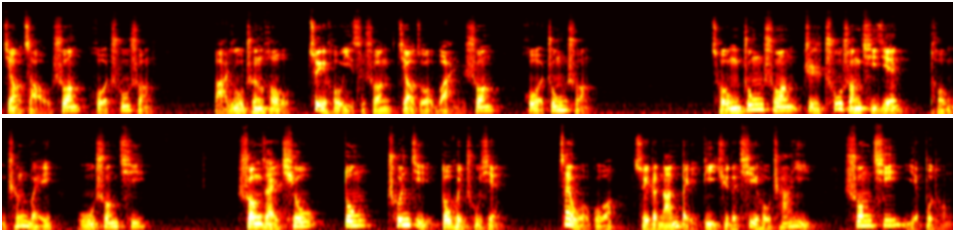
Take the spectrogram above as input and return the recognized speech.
叫早霜或初霜，把入春后最后一次霜叫做晚霜或中霜。从中霜至初霜期间，统称为无霜期。霜在秋、冬、春季都会出现，在我国。随着南北地区的气候差异，霜期也不同。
